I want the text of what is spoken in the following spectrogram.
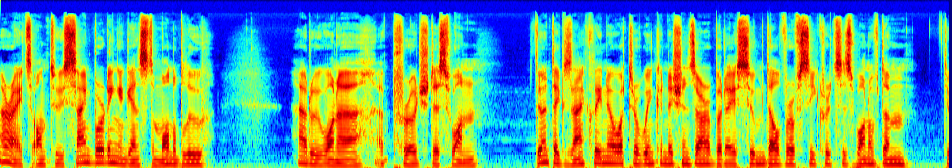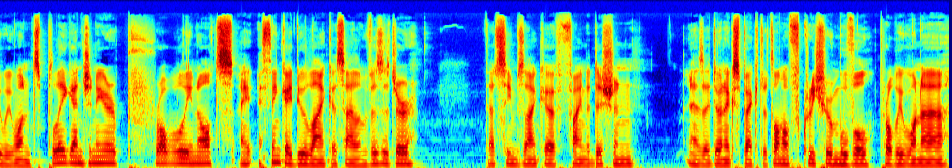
Alright, on to sideboarding against the mono blue. How do we want to approach this one? Don't exactly know what their win conditions are, but I assume Delver of Secrets is one of them. Do we want Plague Engineer? Probably not. I, I think I do like Asylum Visitor. That seems like a fine addition, as I don't expect a ton of creature removal. Probably want to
